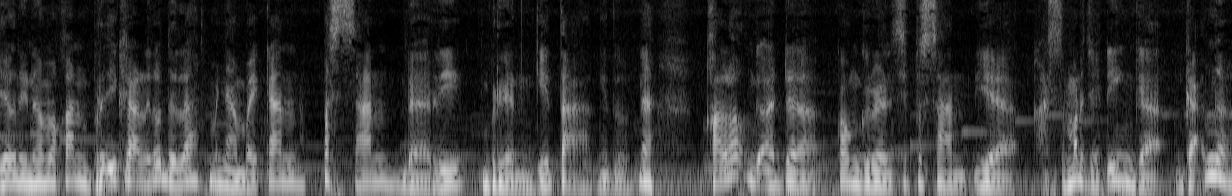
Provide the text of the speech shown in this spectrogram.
yang dinamakan beriklan itu adalah menyampaikan pesan dari brand kita gitu. Nah, kalau nggak ada kongruensi pesan, ya customer jadi nggak nggak ngeh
